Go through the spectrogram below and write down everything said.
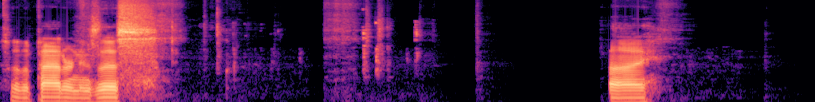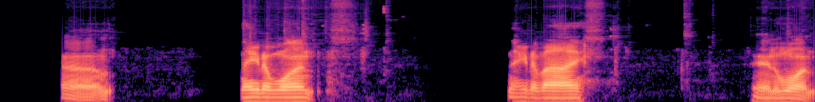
So the pattern is this. by um, negative 1, negative i, and 1.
